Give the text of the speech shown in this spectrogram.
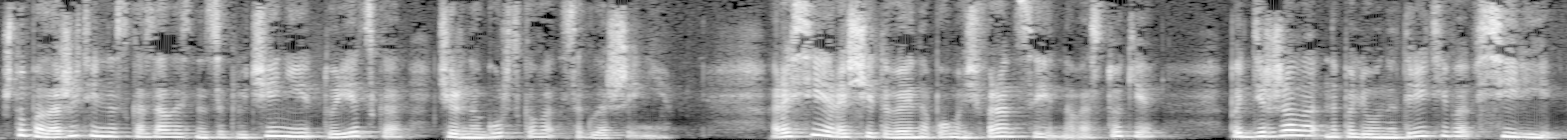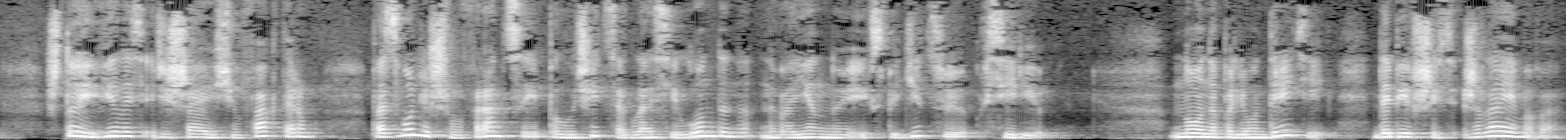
что положительно сказалось на заключении турецко-черногорского соглашения. Россия, рассчитывая на помощь Франции на Востоке, поддержала Наполеона III в Сирии, что явилось решающим фактором, позволившим Франции получить согласие Лондона на военную экспедицию в Сирию. Но Наполеон III, добившись желаемого,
